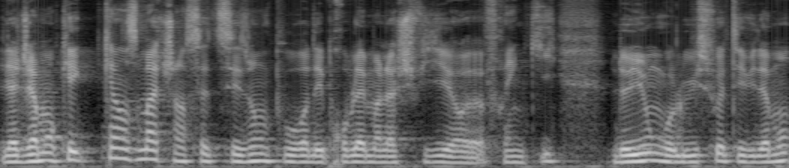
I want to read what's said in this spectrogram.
Il a déjà manqué 15 matchs hein, cette saison pour des problèmes à la cheville, euh, Frankie de Jong. On lui souhaite évidemment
